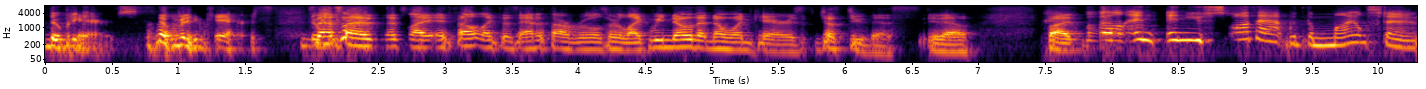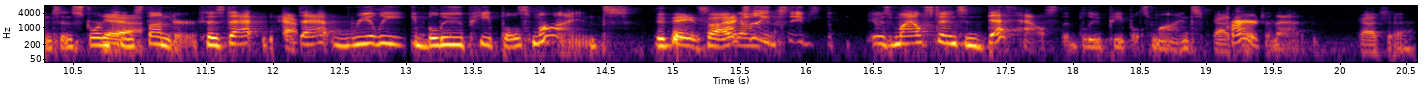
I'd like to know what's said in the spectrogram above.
Nobody cares. cares. Nobody cares. Nobody that's why that's why it felt like the Xanathar rules are like we know that no one cares. Just do this, you know. But well, and and you saw that with the milestones in Storm yeah. King's Thunder because that yeah. that really blew people's minds. Did they? So I actually, it was, it was milestones in Death House that blew people's minds gotcha. prior to that. Gotcha.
